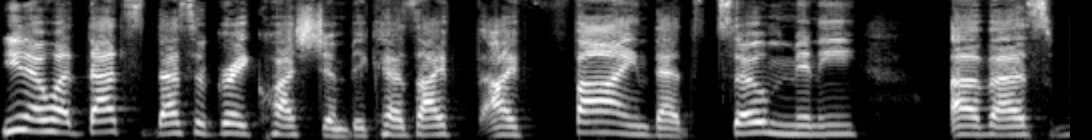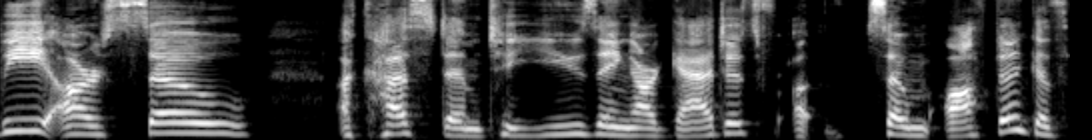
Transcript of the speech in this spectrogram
You know what? That's that's a great question because I I find that so many of us we are so accustomed to using our gadgets uh, so often because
